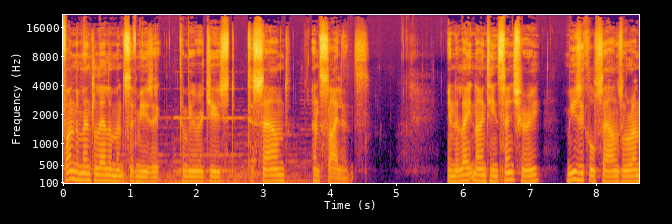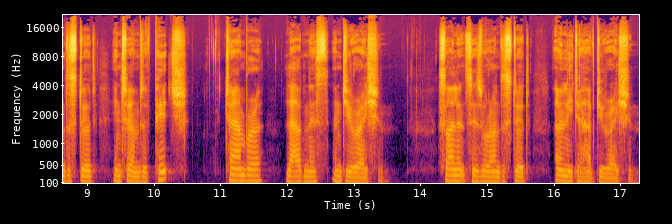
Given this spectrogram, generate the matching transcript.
Fundamental elements of music can be reduced to sound and silence. In the late 19th century, musical sounds were understood in terms of pitch, timbre, loudness, and duration. Silences were understood only to have duration.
